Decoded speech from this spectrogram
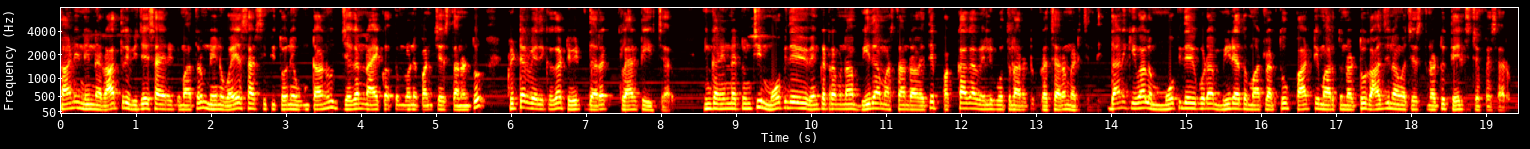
కానీ నిన్న రాత్రి విజయసాయిరెడ్డి మాత్రం నేను వైఎస్ఆర్సీపీతోనే ఉంటాను జగన్ నాయకత్వంలోనే పనిచేస్తానంటూ ట్విట్టర్ వేదికగా ట్వీట్ ద్వారా క్లారిటీ ఇచ్చారు. ఇంకా నిన్నటి నుంచి మోపిదేవి వెంకటరమణ బీదా మస్తానరావు అయితే పక్కాగా వెళ్ళిపోతున్నారంటూ ప్రచారం నడిచింది. దానికి ఇవాళ మోపిదేవి కూడా మీడియాతో మాట్లాడుతూ పార్టీ మారుతున్నట్టు రాజీనామా చేస్తున్నట్టు తేల్చి చెప్పేశారు.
